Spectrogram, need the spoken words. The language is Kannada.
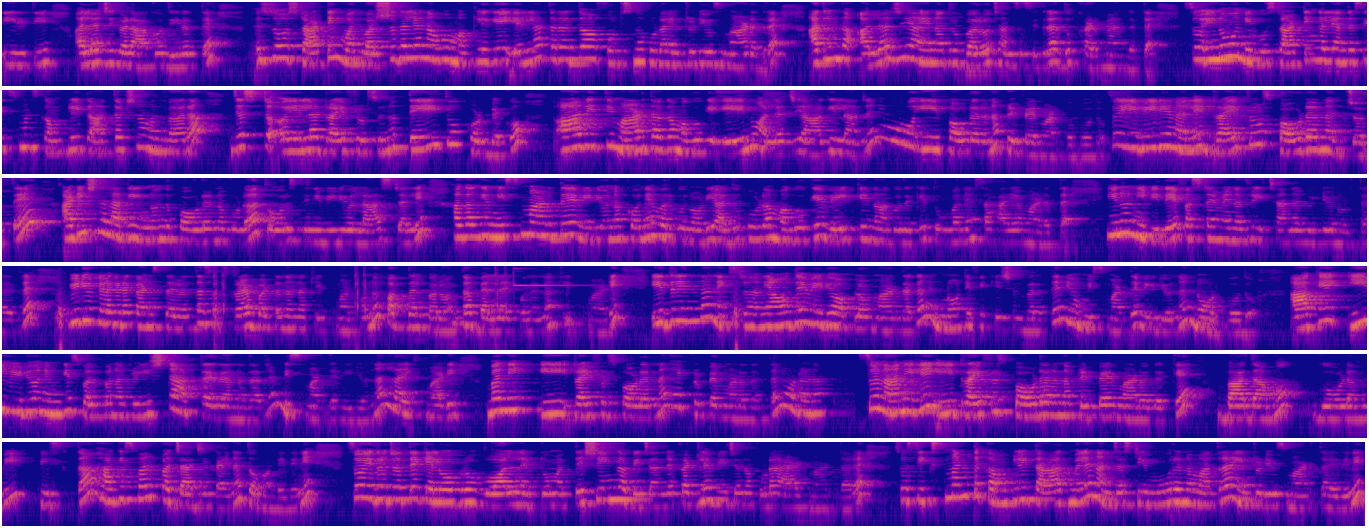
ಈ ರೀತಿ ಅಲರ್ಜಿಗಳಾಗೋದಿರುತ್ತೆ ಸೊ ಸ್ಟಾರ್ಟಿಂಗ್ ಒಂದ್ ವರ್ಷದಲ್ಲೇ ನಾವು ಮಕ್ಕಳಿಗೆ ಎಲ್ಲ ಫುಡ್ಸ್ ನು ಕೂಡ ಇಂಟ್ರೊಡ್ಯೂಸ್ ಮಾಡಿದ್ರೆ, ಅದರಿಂದ ಅಲರ್ಜಿ ಏನಾದ್ರೂ ಬರೋ ಚಾನ್ಸಸ್ ಇದ್ರೆ ಅದು ಕಡಿಮೆ ಆಗುತ್ತೆ. ಸೊ ಇನ್ನು ನೀವು ಸ್ಟಾರ್ಟಿಂಗ್ ಅಲ್ಲಿ ಅಂದ್ರೆ ಸಿಕ್ಸ್ ಮಂತ್ಸ್ ಕಂಪ್ಲೀಟ್ ಆದ ತಕ್ಷಣ ಒಂದ್ ವಾರ ಜಸ್ಟ್ ಎಲ್ಲ ಡ್ರೈ ಫ್ರೂಟ್ಸ್ ತೇಯ್ದು ಕೊಡ್ಬೇಕು. ಆ ರೀತಿ ಮಾಡಿದಾಗ ಮಗುಗೆ ಏನು ಅಲರ್ಜಿ ಆಗಿಲ್ಲ ಅಂದ್ರೆ ನೀವು ಈ ಪೌಡರ್ ಅನ್ನ ಪ್ರಿಪೇರ್ ಮಾಡ್ಕೋಬಹುದು ಸೊ ಈ ವಿಡಿಯೋನಲ್ಲಿ ಡ್ರೈ ಫ್ರೂಟ್ಸ್ ಪೌಡರ್ನ ಜೊತೆ ಅಡಿಷನಲ್ ಆಗಿ ಇನ್ನೊಂದು ಪೌಡರ್ನ ಕೂಡ ತೋರಿಸ್ತೀನಿ ವಿಡಿಯೋ ಲಾಸ್ಟ್ ಅಲ್ಲಿ. ಹಾಗಾಗಿ ಮಿಸ್ ಮಾಡದೆ ವಿಡಿಯೋನ ಕೊನೆವರೆಗೂ ನೋಡಿ, ಅದು ಕೂಡ ಮಗುಗೆ ವೆಯ್ಟ್ ಗೇನ್ ಆಗೋದಕ್ಕೆ ತುಂಬಾನೇ ಸಹಾಯ ಮಾಡುತ್ತೆ. ಇನ್ನು ನೀವು ಇದೇ ಫಸ್ಟ್ ಟೈಮ್ ಏನಾದ್ರೂ ಈ ಚಾನಲ್ ವಿಡಿಯೋ ನೋಡ್ತಾ ಇದ್ರೆ, ವಿಡಿಯೋ ಕೆಳಗಡೆ ಕಾಣಿಸ್ತಾ ಇರುವಂತ ಸಬ್ಸ್ಕ್ರೈಬ್ ಬಟನ್ ಅನ್ನ ಕ್ಲಿಕ್ ಮಾಡ್ಕೊಂಡು ಪಕ್ಕದಲ್ಲಿ ಬರುವಂತ ಬೆಲ್ ಐಕಾನ್ ಅನ್ನ ಕ್ಲಿಕ್ ಮಾಡಿ. ಇದರಿಂದ ನೆಕ್ಸ್ಟ್ ನಾನು ಯಾವುದೇ ವಿಡಿಯೋ ಅಪ್ಲೋಡ್ ಮಾಡಿದಾಗ ನಿಮ್ಗೆ ನೋಟಿಫಿಕೇಶನ್ ಬರುತ್ತೆ, ನೀವು ಮಿಸ್ ಮಾಡದೆ ವಿಡಿಯೋನ ನೋಡ್ಬೋದು. ಹಾಗೆ ಈ ವಿಡಿಯೋ ನಿಮ್ಗೆ ಸ್ವಲ್ಪನಾದ್ರೂ ಇಷ್ಟ ಆಗ್ತಾ ಇದೆ ಅನ್ನೋದಾದ್ರೆ ಮಿಸ್ ಮಾಡಿದೆ ವಿಡಿಯೋನ ಲೈಕ್ ಮಾಡಿ. ಬನ್ನಿ ಈ ಡ್ರೈ ಫ್ರೂಟ್ಸ್ ಪೌಡರ್ನ ಹೇಗೆ ಪ್ರಿಪೇರ್ ಮಾಡೋದಂತ ನೋಡೋಣ. ಸೊ ನಾನಿಲ್ಲಿ ಈ ಡ್ರೈ ಫ್ರೂಟ್ಸ್ ಪೌಡರ್ ಅನ್ನ ಪ್ರಿಪೇರ್ ಮಾಡೋದಕ್ಕೆ ಬಾದಾಮು, ಗೋಡಂಬಿ, ಪಿಸ್ತಾ ಹಾಗೆ ಸ್ವಲ್ಪ ಜಾಜಿಕಾಯಿನ ತಗೊಂಡಿದ್ದೀನಿ. ಸೊ ಇದ್ರ ಜೊತೆ ಕೆಲವೊಬ್ರು ವಾಲ್ನೆಟ್ ಮತ್ತೆ ಶೇಂಗಾ ಬೀಜ ಅಂದ್ರೆ ಕಡಲೆ ಬೀಜನ ಕೂಡ ಆಡ್ ಮಾಡ್ತಾರೆ. ಸೊ ಸಿಕ್ಸ್ ಮಂತ್ ಕಂಪ್ಲೀಟ್ ಆದ್ಮೇಲೆ ನಾನು ಜಸ್ಟ್ ಈ ಮೂರನ್ನ ಮಾತ್ರ ಇಂಟ್ರೊಡ್ಯೂಸ್ ಮಾಡ್ತಾ ಇದ್ದೀನಿ.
